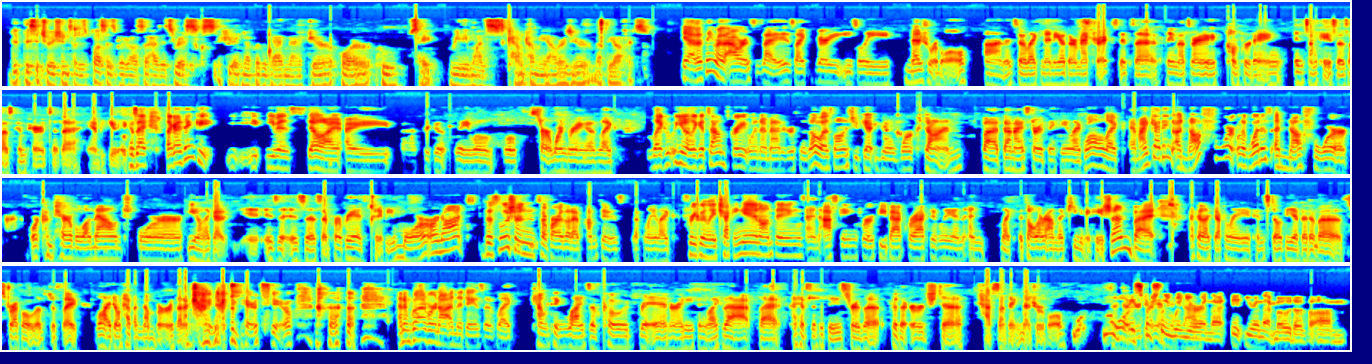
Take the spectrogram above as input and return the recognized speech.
The, the situation has its pluses, but it also has its risks. If you end up with a bad manager or who, say, really wants to count how many hours you're at the office. Yeah, the thing with hours is that it is like very easily measurable. Um, and so, like many other metrics, it's a thing that's very comforting in some cases as compared to the ambiguity. Because I, like, I think even still, I, I uh, frequently will will start wondering of like, like you know, like it sounds great when a manager says, "Oh, as long as you get your work done." But then I start thinking like, well, like, am I getting enough work? Like, what is enough work or comparable amount or, you know, like a, is it, is this appropriate? Could it be more or not? The solution mm-hmm. so far that I've come to is definitely like frequently checking in on things and asking for feedback proactively and, and like it's all around the communication, but I feel like definitely it can still be a bit of a struggle of just like, well, I don't have a number that I'm trying to compare to. and I'm glad we're not in the days of like counting lines of code written or anything like that, but I have sympathies for the for the urge to have something measurable. Well, well especially when job. you're in that you're in that mode of um,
